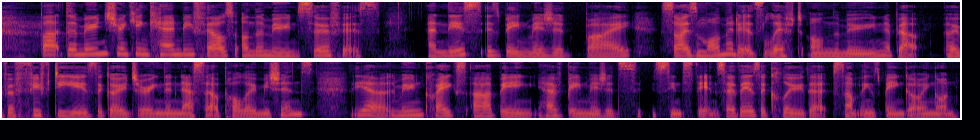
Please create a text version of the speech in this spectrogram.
but the moon shrinking can be felt on the moon's surface. And this has been measured by seismometers left on the moon about over 50 years ago during the NASA Apollo missions. Yeah, moonquakes are being have been measured s- since then. So there's a clue that something's been going on.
